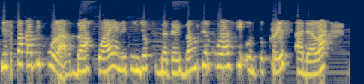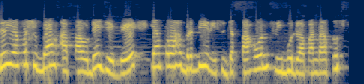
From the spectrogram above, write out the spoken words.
disepakati pula bahwa yang ditunjuk sebagai bank sirkulasi untuk KRIS adalah The Yavashi Bank atau DJB yang telah berdiri sejak tahun 1828.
